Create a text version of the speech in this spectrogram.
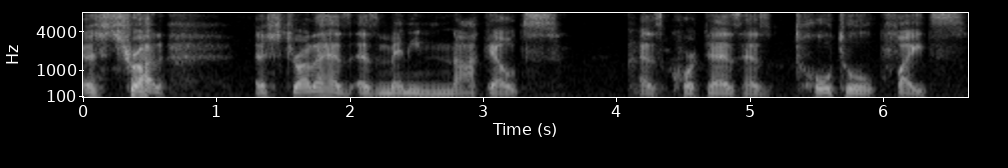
Estrada Estrada has as many knockouts as Cortez has total fights.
